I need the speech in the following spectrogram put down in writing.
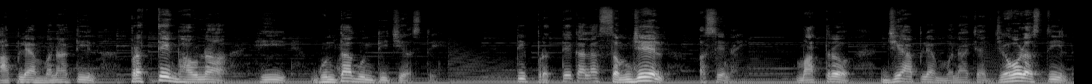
आपल्या मनातील प्रत्येक भावना ही गुंतागुंतीची असते. ती प्रत्येकाला समजेल असे नाही. मात्र जे आपल्या मनाच्या जवळ असतील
